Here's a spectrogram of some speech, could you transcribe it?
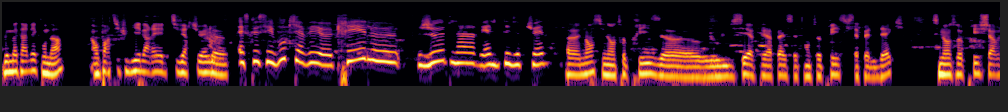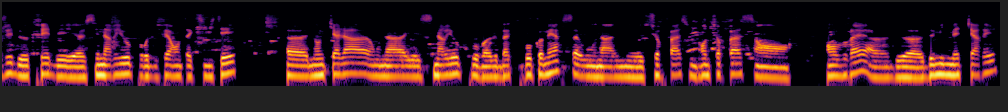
le matériel qu'on a, en particulier la réalité virtuelle. Est-ce que c'est vous qui avez euh, créé le jeu de la réalité virtuelle? Euh, non, c'est une entreprise euh, où le lycée a fait appel à cette entreprise qui s'appelle DEC. C'est une entreprise chargée de créer des euh, scénarios pour différentes activités. Euh, dans le cas là, on a des scénarios pour euh, le bac pro commerce où on a une surface, une grande surface en en vrai euh, de euh, 2000 mètres carrés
